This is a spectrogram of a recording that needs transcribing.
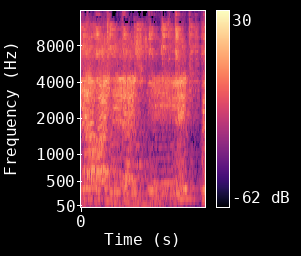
يا واد يا سيدي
